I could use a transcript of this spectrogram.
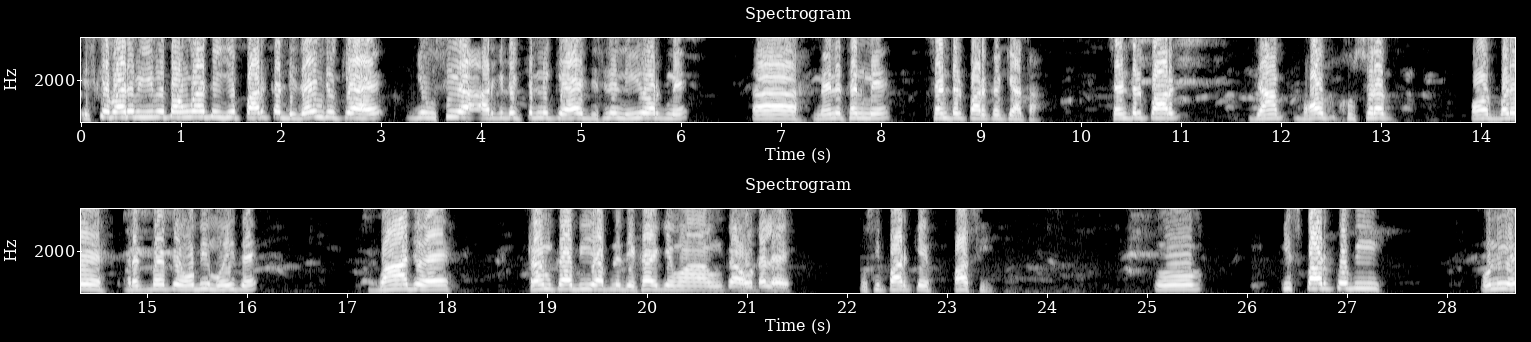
इसके बारे में ये बताऊँगा कि ये पार्क का डिज़ाइन जो क्या है, ये उसी आर्किटेक्चर ने किया है जिसने न्यूयॉर्क में मैनेथन में सेंट्रल पार्क का किया था। सेंट्रल पार्क जहाँ बहुत खूबसूरत और बड़े रकबे पे वो भी मोहित है। वहाँ जो है ट्रंप का भी आपने देखा है कि वहाँ उनका होटल है, उसी पार्क के पास ही। तो इस पार्क को भी उन्हीं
